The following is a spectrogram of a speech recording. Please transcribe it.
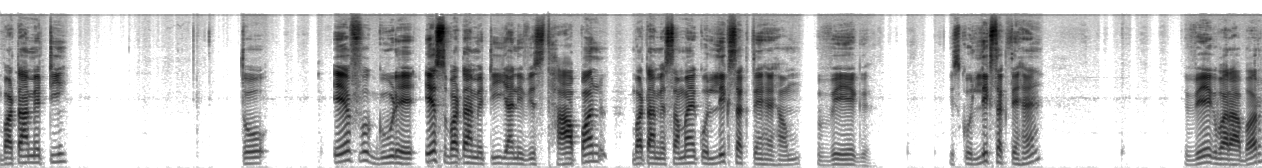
बटा में टी तो एफ़ गुड़े एस बटा में टी यानी विस्थापन बटा में समय को लिख सकते हैं हम वेग। इसको लिख सकते हैं। वेग बराबर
